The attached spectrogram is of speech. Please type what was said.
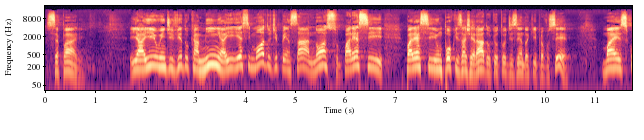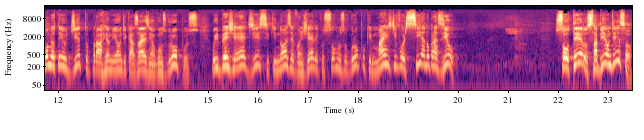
separe. E aí o indivíduo caminha e esse modo de pensar nosso parece parece um pouco exagerado o que eu estou dizendo aqui para você, mas como eu tenho dito para a reunião de casais em alguns grupos, o IBGE disse que nós evangélicos somos o grupo que mais divorcia no Brasil. Solteiros, sabiam disso?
